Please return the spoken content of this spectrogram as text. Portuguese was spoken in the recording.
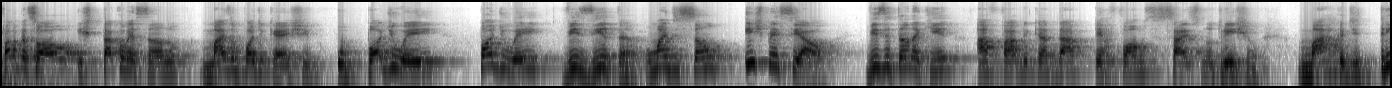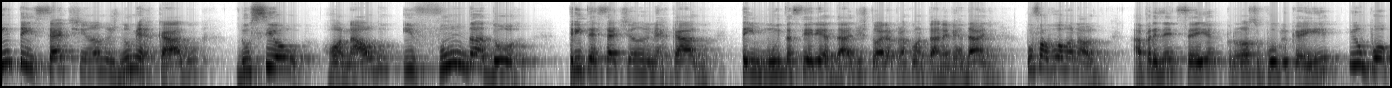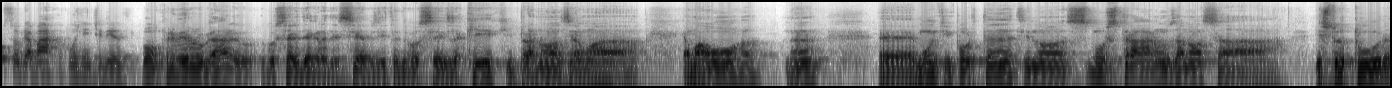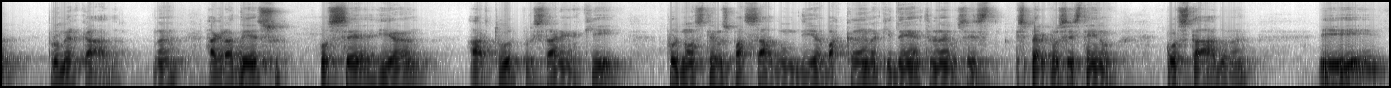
Fala pessoal, está começando mais um podcast, o Podway. Podway visita uma edição especial, visitando aqui a fábrica da Performance Science Nutrition, marca de 37 anos no mercado do CEO Ronaldo e fundador. 37 anos no mercado, tem muita seriedade e história para contar, não é verdade? Por favor, Ronaldo, apresente-se aí para o nosso público aí e um pouco sobre a marca, por gentileza. Bom, em primeiro lugar, eu gostaria de agradecer a visita de vocês aqui, que para nós é uma, é uma honra, né? É muito importante nós mostrarmos a nossa estrutura para o mercado, né? Agradeço você, Rian, Arthur, por estarem aqui, por nós termos passado um dia bacana aqui dentro, né? Vocês, espero que vocês tenham gostado, né? E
